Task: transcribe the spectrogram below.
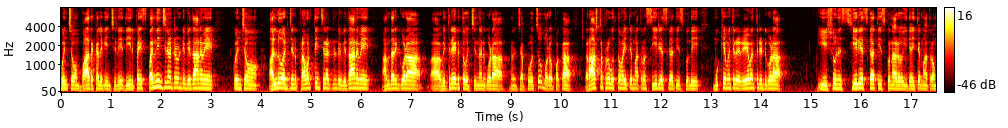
కొంచెం బాధ కలిగించింది. దీనిపై స్పందించినటువంటి విధానమే కొంచెం అల్లు అర్జున్ ప్రవర్తించినటువంటి విధానమే అందరికి కూడా వ్యతిరేకత వచ్చిందని కూడా మనం చెప్పవచ్చు. మరోపక్క రాష్ట్ర ప్రభుత్వం అయితే మాత్రం సీరియస్గా తీసుకుంది. ముఖ్యమంత్రి రేవంత్ రెడ్డి కూడా ఈ ఇష్యూని సీరియస్గా తీసుకున్నారు. ఇదైతే మాత్రం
